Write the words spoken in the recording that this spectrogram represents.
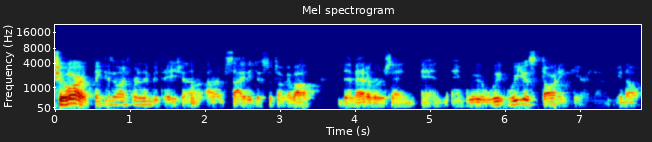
Sure. Thank you so much for the invitation. I'm, I'm excited just to talk about the metaverse and and and we're we, we're just starting here. You know,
